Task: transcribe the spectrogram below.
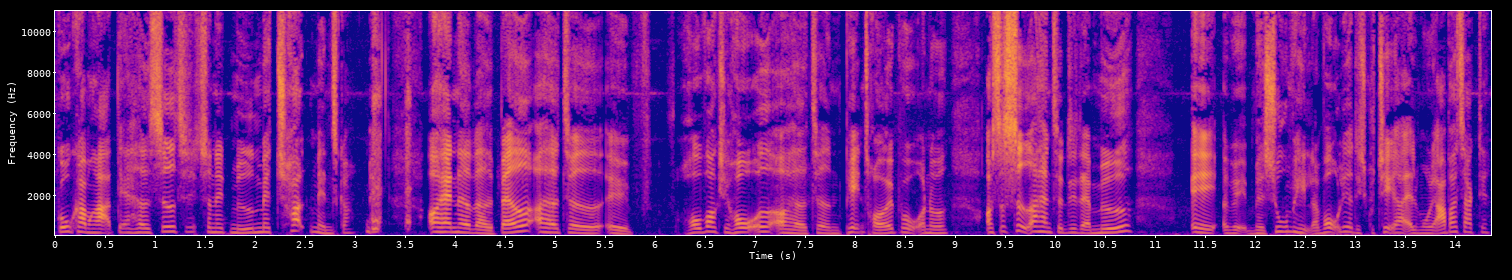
gode kammerat der havde siddet til sådan et møde med 12 mennesker. Og han havde været i bad og havde taget øh, hårvoks i håret og havde taget en pæn trøje på og noget. Og så sidder han til det der møde øh, med Zoom helt alvorligt og diskuterer alt muligt arbejdsagtigt.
